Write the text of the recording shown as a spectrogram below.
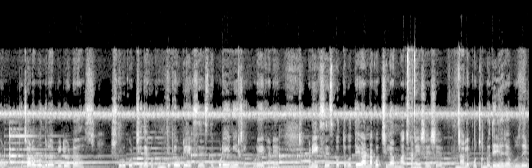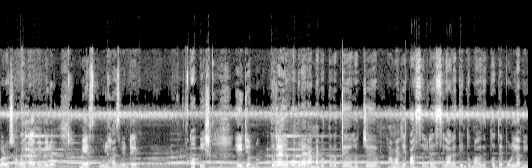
করো। তো চলো বন্ধুরা, ভিডিওটা শুরু করছি। দেখো, ঘুম থেকে উঠে এক্সারসাইজ তো করেই নিয়েছি। করে এখানে মানে এক্সারসাইজ করতে করতেই রান্না করছিলাম, মাঝখানে এসে এসে, নাহলে প্রচণ্ড দেরি হয়ে যায়, বুঝতেই পারো সবাই টাইমে বেরোয়, মেয়ের স্কুল হাজব্যান্ডের অফিস এই জন্য। তো যাই হোক বন্ধুরা, রান্না করতে করতে হচ্ছে আমার যে পার্সেলটা এসেছিল আগের দিন, তোমাদের তো বললামই,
